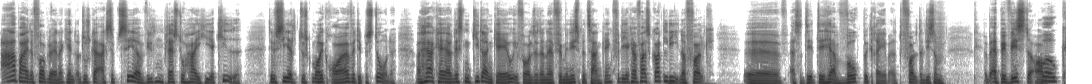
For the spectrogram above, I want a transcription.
arbejde for at blive anerkendt, og du skal acceptere, hvilken plads du har i hierarkiet. Det vil sige, at du må ikke røre ved det bestående. Og her kan jeg jo næsten give dig en gave i forhold til den her feminisme-tanke, ikke? fordi jeg kan faktisk godt lide, når folk, øh, altså det, det her Vogue-begreb, at folk, der ligesom er bevidste om, Woke.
